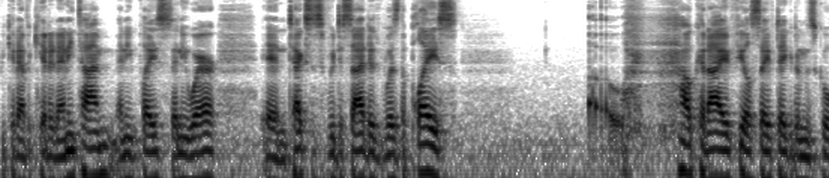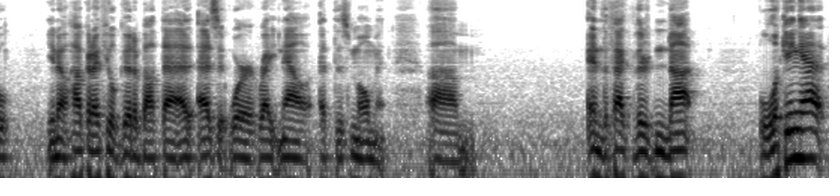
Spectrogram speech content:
we could have a kid at any time, any place, anywhere. In Texas, if we decided was the place, uh, how could I feel safe taking them to school? You know, how could I feel good about that, as it were, right now at this moment? Um, and the fact that they're not looking at,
